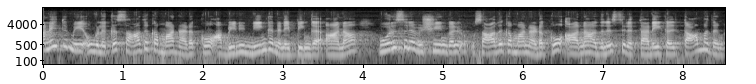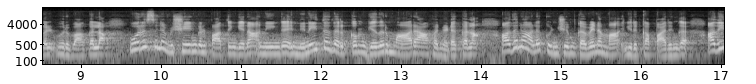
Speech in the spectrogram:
அனைத்துமே உங்களுக்கு சாதகமாக நடக்கும் அப்படின்னு நீங்கள் நினைப்பீங்க. ஆனால் ஒரு சில விஷயங்கள் சாதகமாக நடக்கும். ஆனால் அதில் சில தடைகள் தாமதங்கள் உருவாகலாம். ஒரு சில விஷயங்கள் பார்த்தீங்கன்னா நீங்கள் நினைத்ததற்கும் எதிர்மாறாக நடக்கலாம். அதனால் கொஞ்சம் கவனமாக இருக்க பாருங்க. அதே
